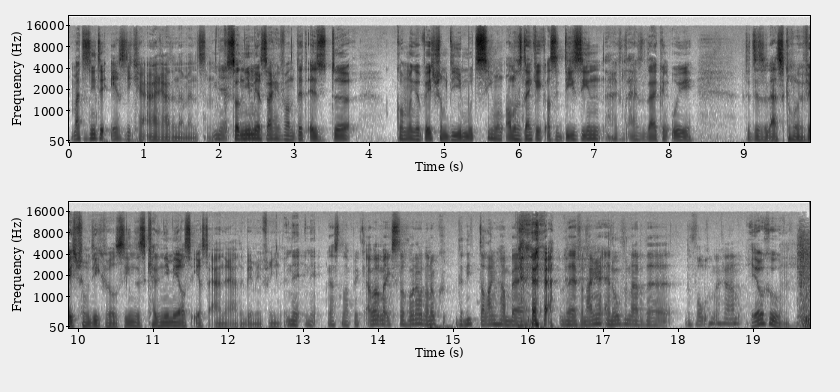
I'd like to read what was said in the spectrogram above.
Maar het is niet de eerste die ik ga aanraden aan mensen. Nee. Ik zal niet meer zeggen van dit is de coming-of-age film die je moet zien. Want anders denk ik, als ze die zien, ga ik eigenlijk denken, oei, dit is de laatste coming-of-age film die ik wil zien. Dus ik ga die niet meer als eerste aanraden bij mijn vrienden. Nee, nee, dat snap ik. Ah, wel, maar ik stel voor dat we dan ook er niet te lang gaan bij blijven hangen en over naar de, de volgende gaan. Heel goed. In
